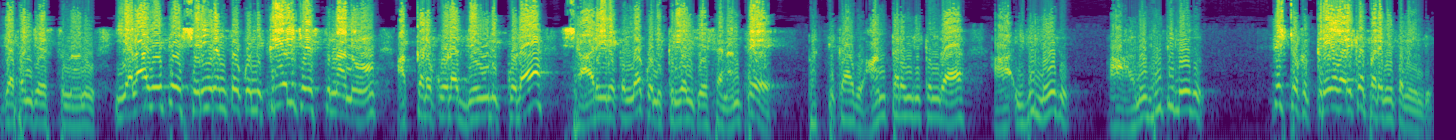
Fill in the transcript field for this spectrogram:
జపం చేస్తున్నాను. ఎలాగైతే శరీరంతో కొన్ని క్రియలు చేస్తున్నానో అక్కడ కూడా దేవుడికి కూడా శారీరకంగా కొన్ని క్రియలు చేశాను. అంతే. భక్తి కాదు. ఆంతరంగికంగా ఆ ఇది లేదు. ఆ అనుభూతి లేదు. జస్ట్ ఒక క్రియ వరకే పరిమితమైంది.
